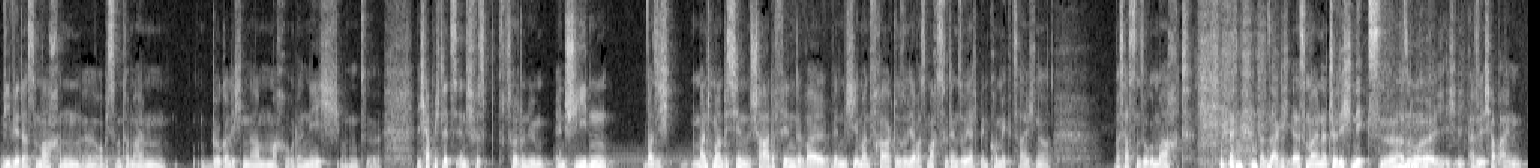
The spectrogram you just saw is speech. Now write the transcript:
wie wir das machen, äh, ob ich es unter meinem bürgerlichen Namen mache oder nicht. Und äh, ich habe mich letztendlich fürs Pseudonym entschieden, was ich manchmal ein bisschen schade finde, weil wenn mich jemand fragt, so, ja, was machst du denn so? Ja, ich bin Comiczeichner. Was hast du denn so gemacht? Dann sage ich erstmal natürlich nichts. Ne? Also, äh, ich, also ich habe einen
